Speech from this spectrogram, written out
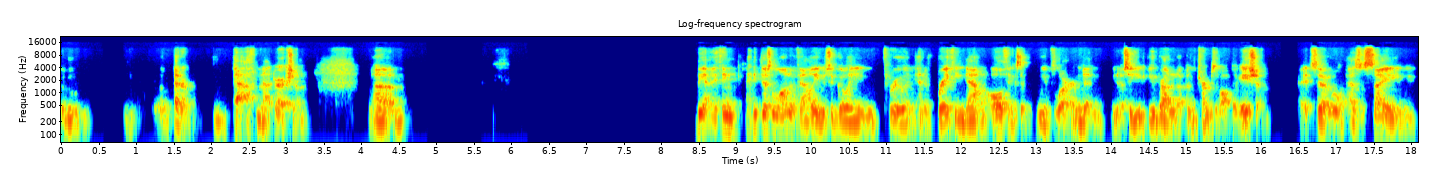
a better path in that direction. Um, but yeah, I think I think there's a lot of value to going through and kind of breaking down all the things that we've learned. And you know, so you, you brought it up in terms of obligation, right? So as a society, we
